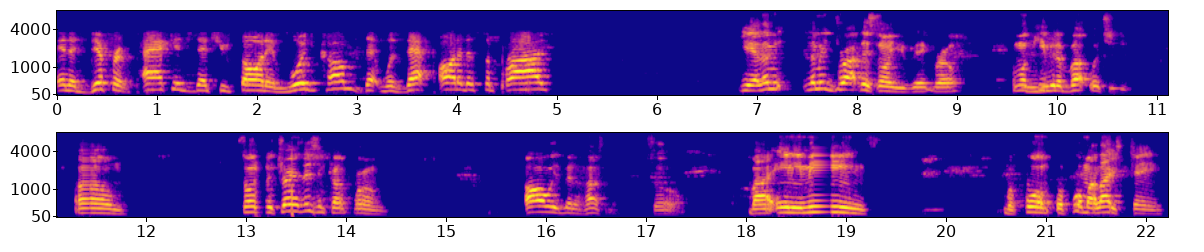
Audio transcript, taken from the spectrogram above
in a different package that you thought it would come? That was that part of the surprise? Yeah, let me let me drop this on you, Vic, bro. I'm gonna mm-hmm. keep it a buck with you. Um, so the transition come from always been a hustler. So by any means, before before my life changed,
